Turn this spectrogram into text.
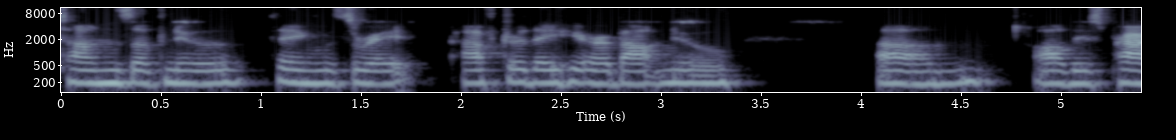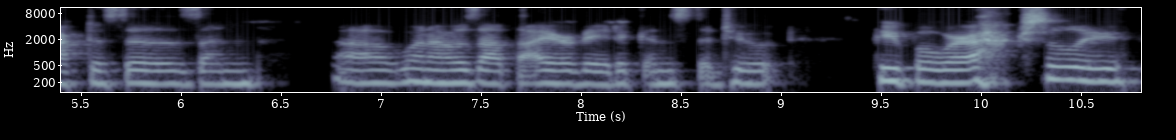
tons of new things right after they hear about new um, all these practices. And uh, when I was at the Ayurvedic Institute, people were actually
